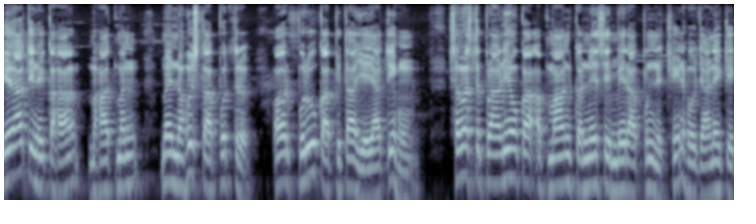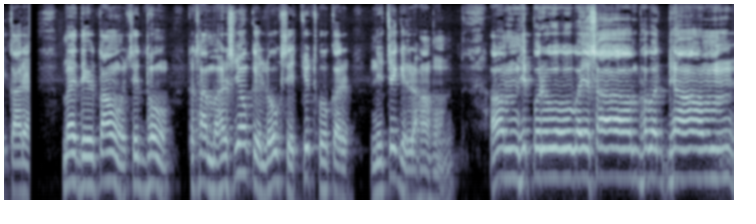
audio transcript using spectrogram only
ययाति ने कहा, महात्मन, मैं नहुस का पुत्र और पुरु का पिता ययाति हूँ। समस्त प्राणियों का अपमान करने से मेरा पुण्य क्षीण हो जाने के कारण मैं देवताओं, सिद्धों तथा महर्षियों के लोक से च्युत होकर नीचे गिर रहा हूँ। अम हि पूर्वो वयसा भवद्भ्याम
